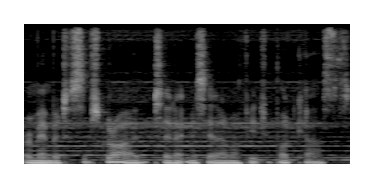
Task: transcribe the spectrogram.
Remember to subscribe so you don't miss out on our future podcasts.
